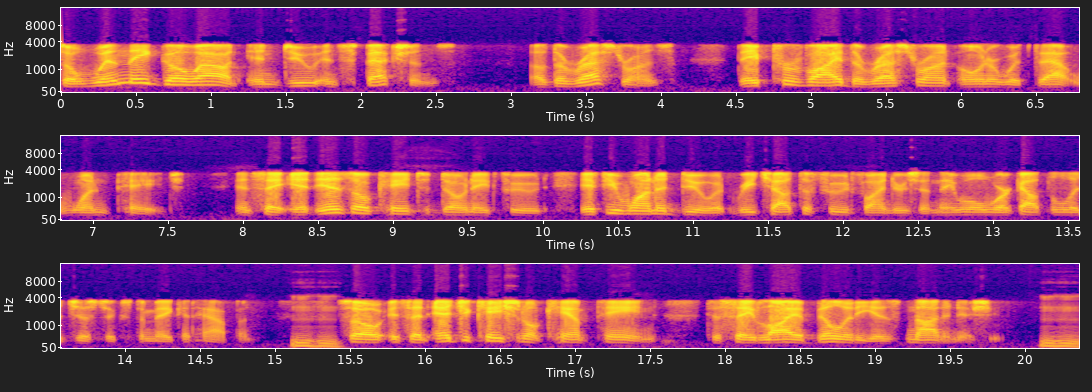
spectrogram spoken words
So when they go out and do inspections of the restaurants, they provide the restaurant owner with that one page and say it is okay to donate food. If you want to do it, reach out to Food Finders and they will work out the logistics to make it happen. Mm-hmm. So it's an educational campaign to say liability is not an issue. Mm-hmm.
